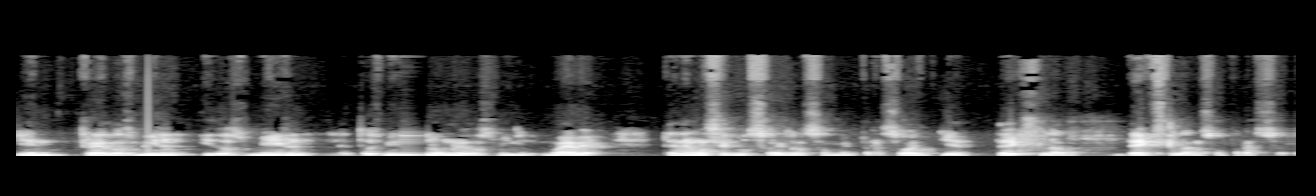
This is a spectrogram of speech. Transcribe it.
y entre 2000 y 2000, 2001 y 2009 tenemos el uso de los omeprazol y el dexlansoprazol.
